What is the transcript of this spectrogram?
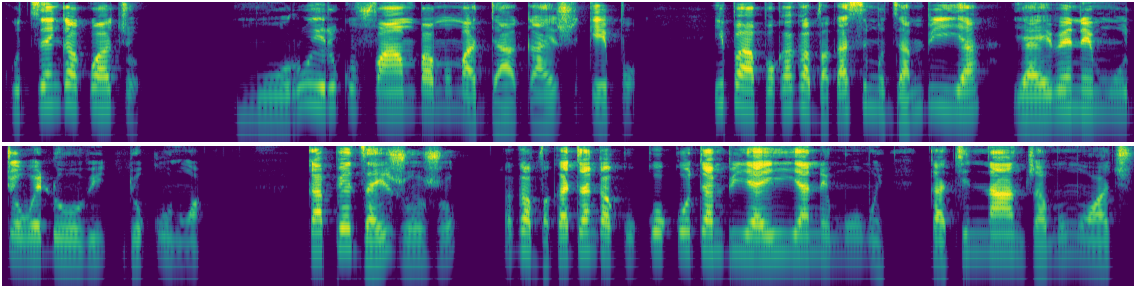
Kutsenga kwacho mhuru iri kufamba mumadhaka aisvikepo ipapo kakabva kasimudza mbiya yaive nemuto wedovi ndokunwa. Kapedza izvozvo kakabva katanga kukokota mbiya iya nemumwe kachinanzva mumwe wacho.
